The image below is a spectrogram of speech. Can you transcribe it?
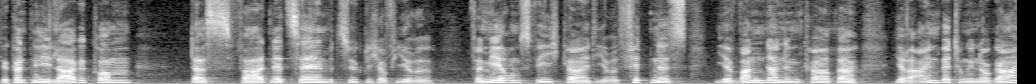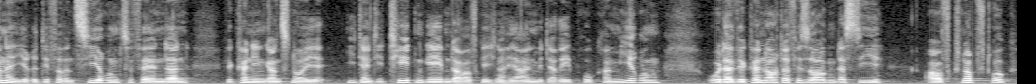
Wir könnten in die Lage kommen, das Verhalten der Zellen bezüglich auf ihre Vermehrungsfähigkeit, ihre Fitness, ihr Wandern im Körper, ihre Einbettung in Organe, ihre Differenzierung zu verändern. Wir können ihnen ganz neue Identitäten geben, darauf gehe ich nachher ein mit der Reprogrammierung. Oder wir können auch dafür sorgen, dass sie auf Knopfdruck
